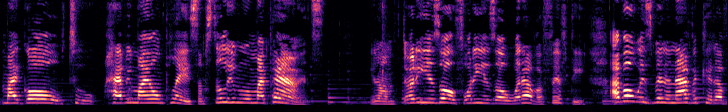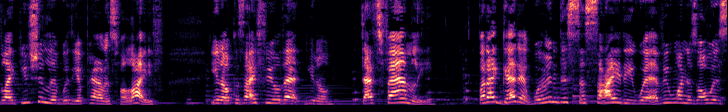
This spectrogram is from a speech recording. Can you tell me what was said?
my goal to having my own place. I'm still living with my parents. You know, I'm 30 years old, 40 years old, whatever, 50. I've always been an advocate of like, you should live with your parents for life, you know, because I feel that, you know, that's family. But I get it. We're in this society where everyone is always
